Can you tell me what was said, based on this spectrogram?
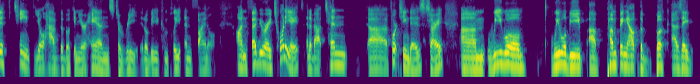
15th you'll have the book in your hands to read. It'll be complete and final. On february 28th in about 10 uh, 14 days, sorry, um, we will we will be uh, pumping out the book as a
